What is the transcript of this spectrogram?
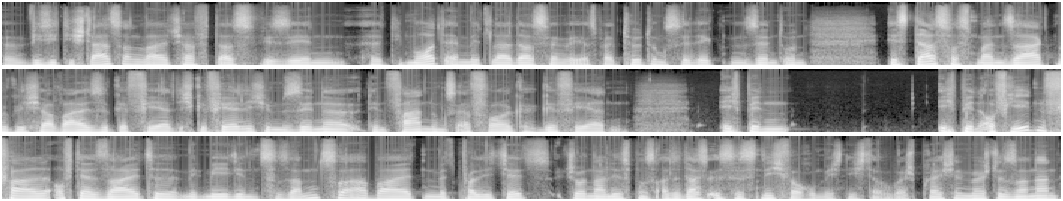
wie sieht die Staatsanwaltschaft das, wie sehen äh, die Mordermittler das, wenn wir jetzt bei Tötungsdelikten sind und ist das, was man sagt, möglicherweise gefährlich. Gefährlich im Sinne, den Fahndungserfolg gefährden. Ich bin ich bin auf jeden Fall auf der Seite, mit Medien zusammenzuarbeiten, mit Qualitätsjournalismus. Also das ist es nicht, warum ich nicht darüber sprechen möchte, sondern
